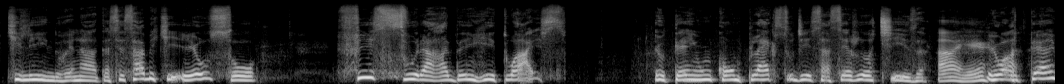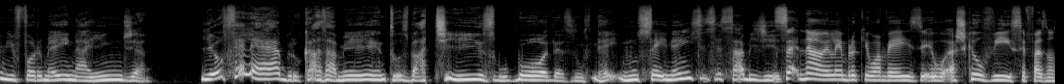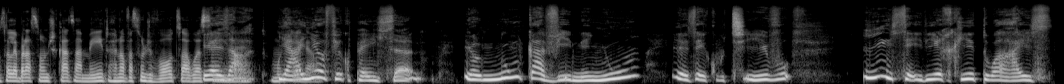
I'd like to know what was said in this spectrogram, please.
Que lindo, Renata. Você sabe que eu sou fissurada em rituais. Eu tenho um complexo de sacerdotisa. Ah, é? Eu até me formei na Índia e eu celebro casamentos, batismo, bodas, não, não sei nem se você sabe disso. Não, eu lembro que uma vez, eu acho que eu vi você fazer uma celebração de casamento, renovação de votos, algo assim. Né? Exato. Né? E legal. aí eu fico pensando, eu nunca vi nenhum executivo inserir rituais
